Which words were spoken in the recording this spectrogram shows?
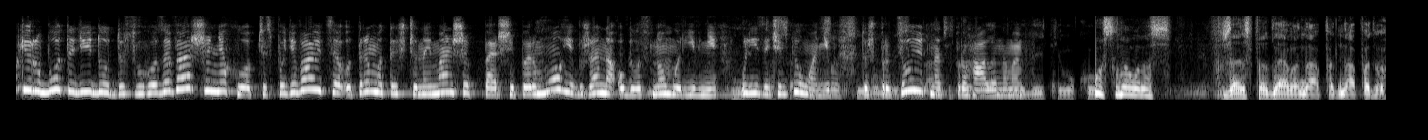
Поки роботи дійдуть до свого завершення, хлопці сподіваються отримати щонайменше перші перемоги вже на обласному рівні у лізі чемпіонів, тож працюють над прогалинами. В основному у нас зараз проблема напад, нападу,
